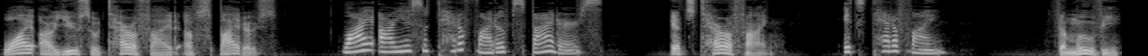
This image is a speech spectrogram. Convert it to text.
Why are you so terrified of spiders? Why are you so terrified of spiders? It's terrifying. It's terrifying. The movie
